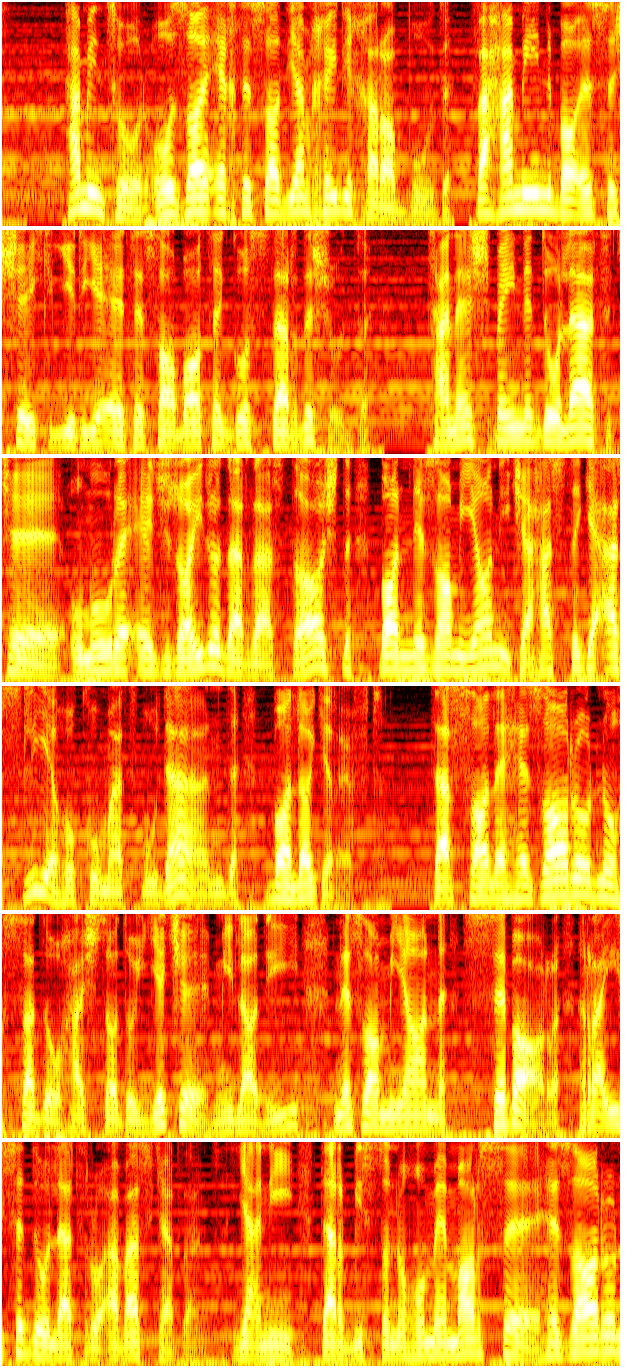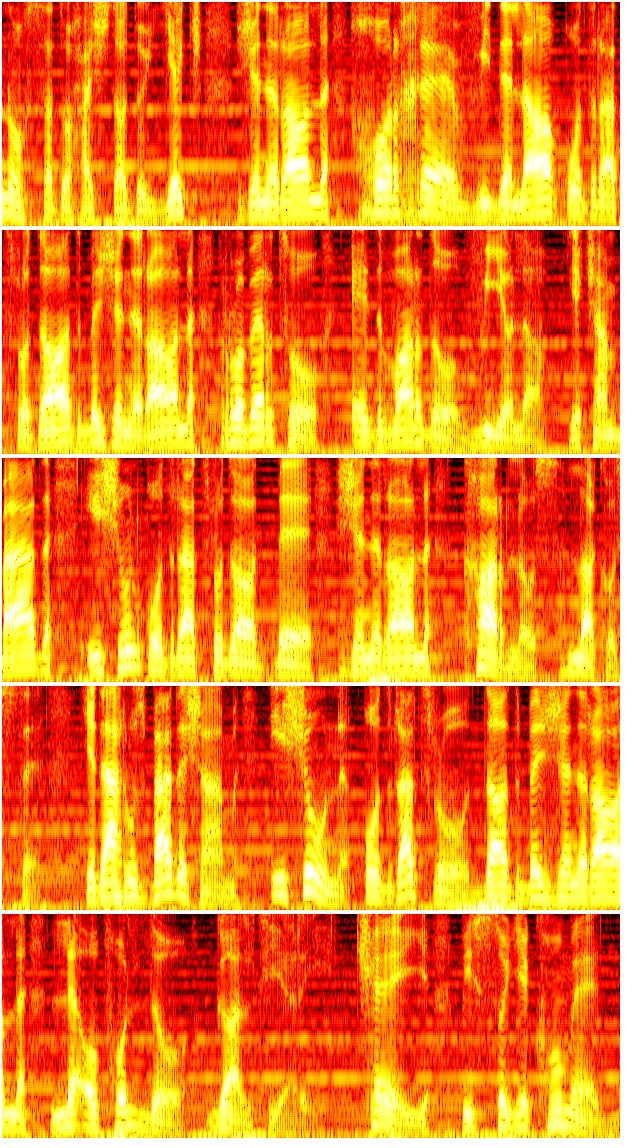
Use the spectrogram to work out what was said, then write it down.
همینطور اوضاع اقتصادی هم خیلی خراب بود و همین باعث شکلگیری اعتصابات گسترده شد. تنش بین دولت که امور اجرایی را در دست داشت با نظامیانی که هسته اصلی حکومت بودند بالا گرفت. در سال 1981 میلادی نظامیان سه بار رئیس دولت رو عوض کردند. یعنی در 29 مارس 1981 ژنرال خورخ ویدلا قدرت رو داد به ژنرال روبرتو ادواردو ویولا. یکم بعد ایشون قدرت رو داد به ژنرال کارلوس لاکوسته. یه ده روز بعدش هم ایشون قدرت رو داد به ژنرال لئوپولدو گالتیری کی 21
